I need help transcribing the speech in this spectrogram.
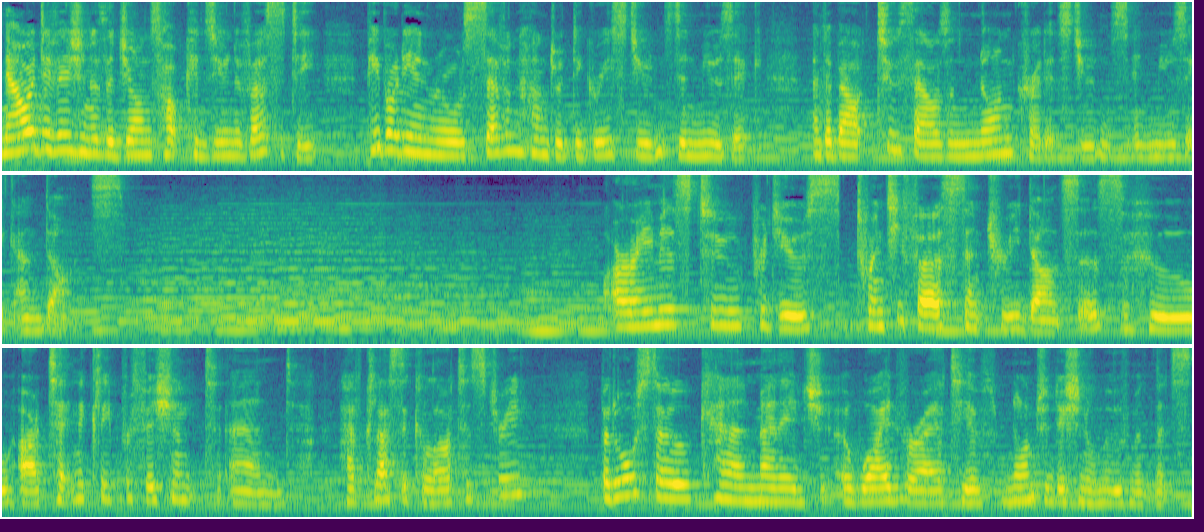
Now a division of the Johns Hopkins University, Peabody enrolls 700 degree students in music and about 2,000 non-credit students in music and dance. Our aim is to produce 21st century dancers who are technically proficient and have classical artistry, but also can manage a wide variety of non-traditional movement that's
